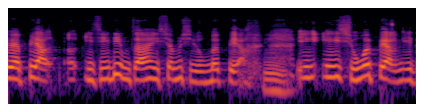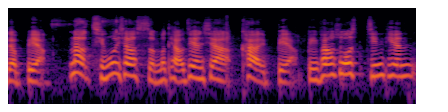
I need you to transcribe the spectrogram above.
会病，呃，以及你唔知道伊什么时候要表，嗯伊伊想要表，伊就病。那请问一下，什么条件下开表？比方说今天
